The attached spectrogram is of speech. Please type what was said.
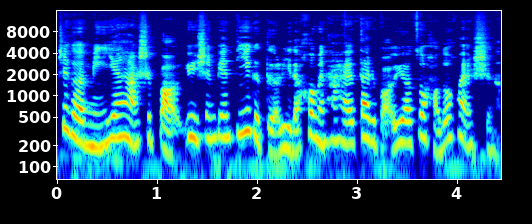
这个明烟啊，是宝玉身边第一个得力的，后面他还带着宝玉要做好多坏事呢。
